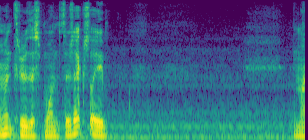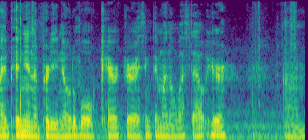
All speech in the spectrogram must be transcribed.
I went through this once. There's actually, in my opinion, a pretty notable character I think they might have left out here. Um,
